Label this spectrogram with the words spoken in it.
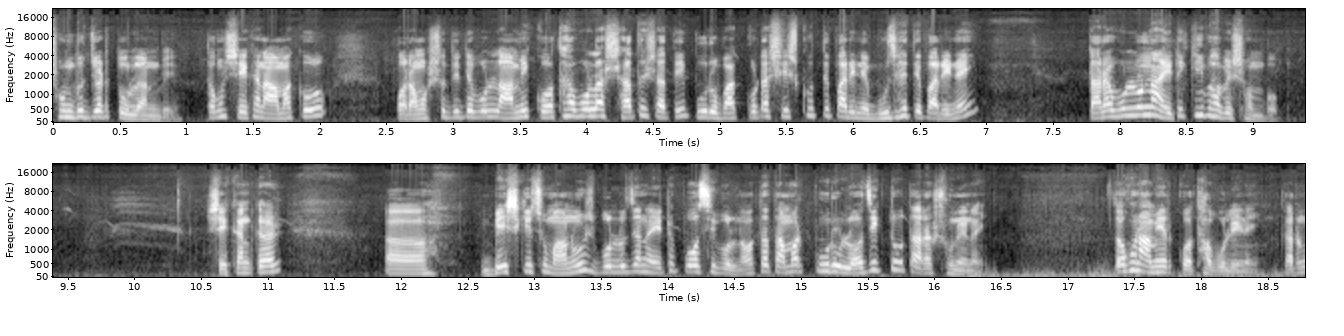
সৌন্দর্যটা তুলে আনবে। তখন সেখানে আমাকেও পরামর্শ দিতে বলল, আমি কথা বলার সাথে সাথে পুরো বাক্যটা শেষ করতে পারি না বুঝাইতে পারি নাই। তারা বলল, না, এটা কীভাবে সম্ভব? সেখানকার বেশ কিছু মানুষ বলল যে, না, এটা পসিবল না। অর্থাৎ আমার পুরো লজিকটাও তারা শুনে নাই। তখন আমি আর কথা বলি নাই, কারণ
